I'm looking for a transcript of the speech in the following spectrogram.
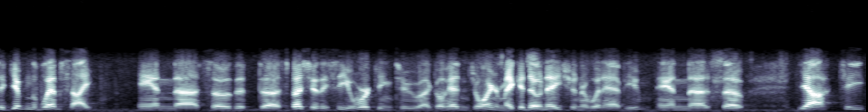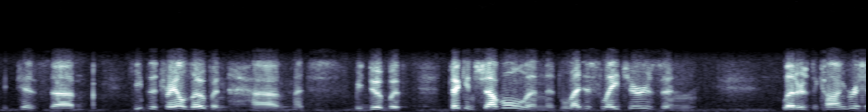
to give them the website, and uh, so that uh, especially if they see you working, to uh, go ahead and join or make a donation or what have you. And uh, so, yeah, just um, keep the trails open. Um, that's we do it with pick and shovel and at legislatures and letters to Congress,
